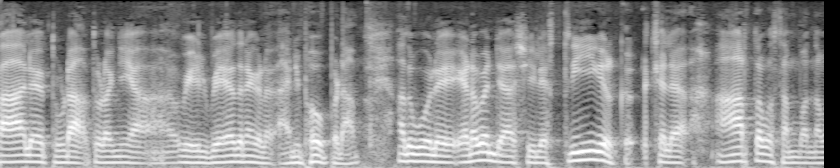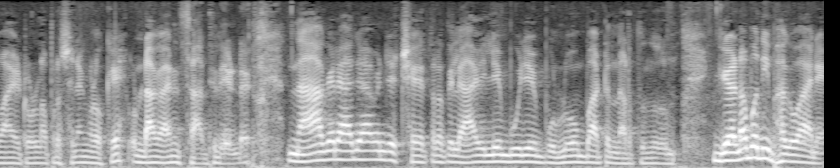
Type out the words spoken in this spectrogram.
കാൽ തുട തുടങ്ങിയ വേദനകൾ അനുഭവപ്പെടാം. അതുപോലെ ഇടവൻ രാശിയിലെ സ്ത്രീകൾക്ക് ചില ആർത്തവ സംബന്ധമായിട്ടുള്ള പ്രശ്നങ്ങളൊക്കെ ഉണ്ടാകാനും സാധ്യതയുണ്ട്. നാഗരാജാവിന്റെ ക്ഷേത്രത്തിൽ ആയില്യം പൂജയും പുള്ളുവും പാട്ടും നടത്തുന്നതും ഗണപതി ഭഗവാന്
